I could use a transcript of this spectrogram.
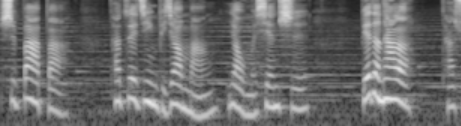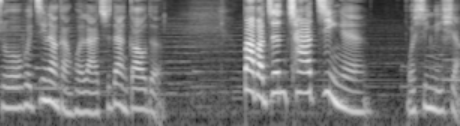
是爸爸，他最近比较忙，要我们先吃，别等他了。他说会尽量赶回来吃蛋糕的。爸爸真差劲哎！我心里想，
